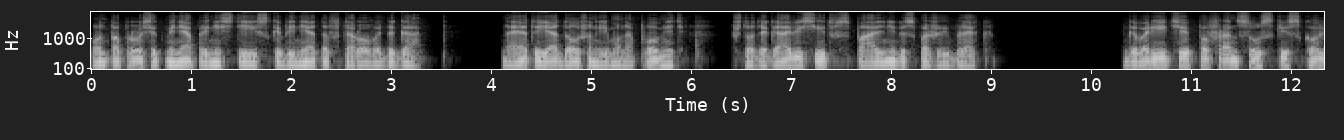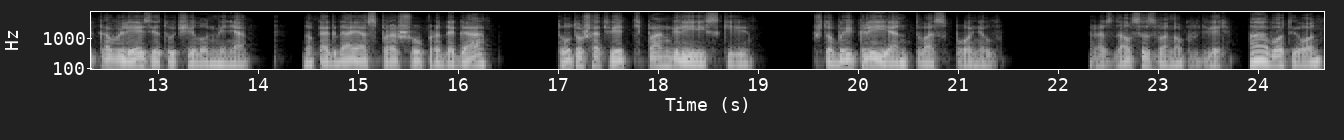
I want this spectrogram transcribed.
он попросит меня принести из кабинета второго Дега. На это я должен ему напомнить, что Дега висит в спальне госпожи Блэк. Говорите по-французски, сколько влезет, — учил он меня. Но когда я спрошу про Дега, тут уж ответьте по-английски, чтобы и клиент вас понял. Раздался звонок в дверь. — А, вот и он!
